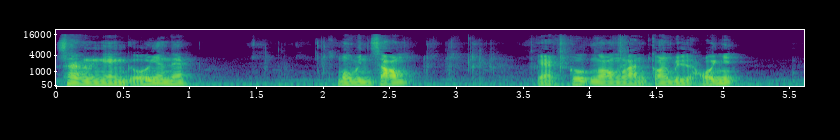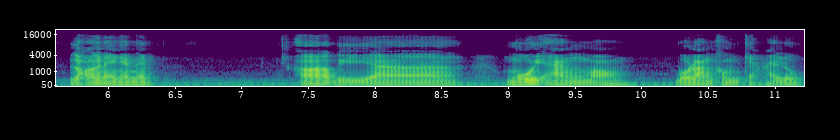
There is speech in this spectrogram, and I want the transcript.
sai một ngàn rưỡi nha anh em. Mô pin sống gạt cước ngon lành con bị lỗi nha. Lỗi cái này nha anh em. Ở bị uh, muối ăn mòn. Vô lăng không chạy luôn.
